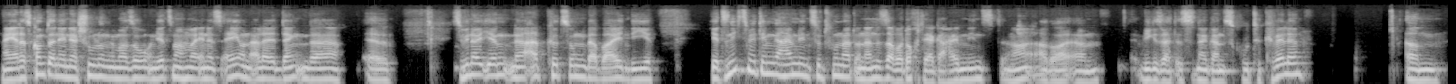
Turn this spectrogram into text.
naja, das kommt dann in der Schulung immer so. Und jetzt machen wir NSA und alle denken, da äh, ist wieder irgendeine Abkürzung dabei, die jetzt nichts mit dem Geheimdienst zu tun hat und dann ist es aber doch der Geheimdienst. Ne? Aber ähm, wie gesagt, ist eine ganz gute Quelle. Ähm,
